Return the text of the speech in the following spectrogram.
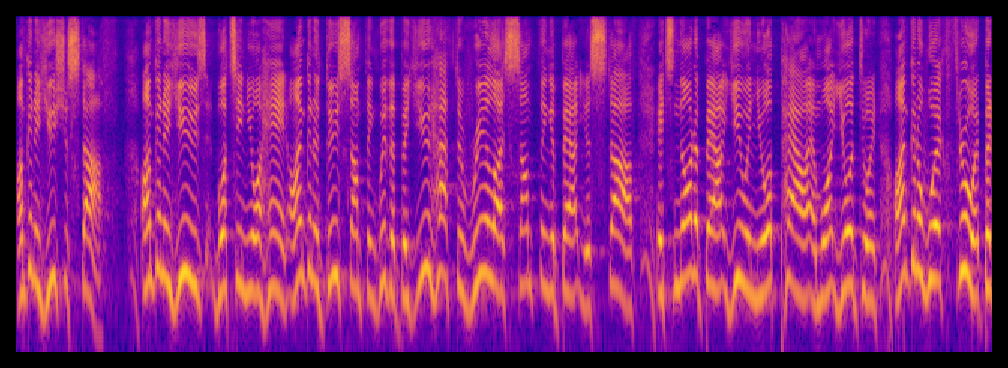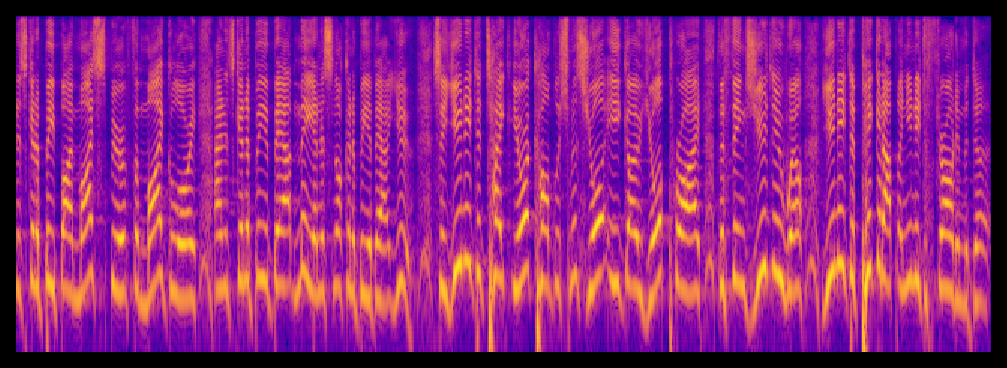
I'm going to use your staff. I'm going to use what's in your hand. I'm going to do something with it. But you have to realize something about your staff. It's not about you and your power and what you're doing. I'm going to work through it, but it's going to be by my spirit for my glory, and it's going to be about me, and it's not going to be about you. So you need to take your accomplishments, your ego, your pride, the things you do well, you need to pick it up and you need to throw it in the dirt.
